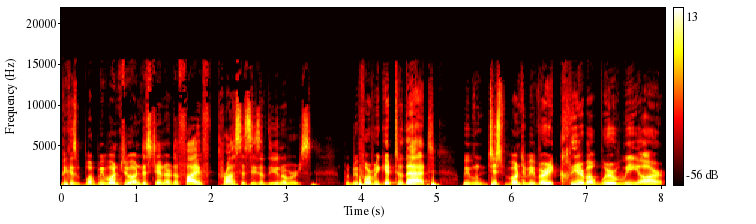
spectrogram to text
because what we want to understand are the five processes of the universe. But before we get to that, we just want to be very clear about where we are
